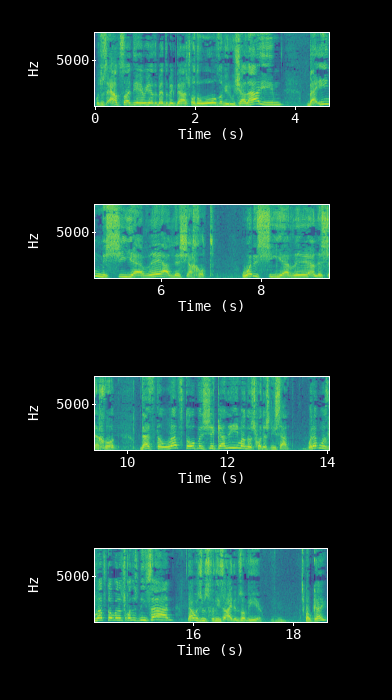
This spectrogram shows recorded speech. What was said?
which was outside the area of the Beit HaMikdash, or the walls of Yerushalayim, Ba'in Mishiyare Al-Leshachot. What is Shiyare Al-Leshachot? That's the leftover Shekalim on the Chodesh Nisan. Whatever was left over on the Chodesh Nisan, that was used for these items over here. Mm-hmm. Okay?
